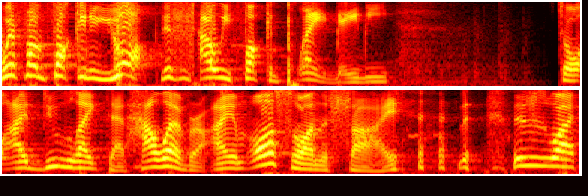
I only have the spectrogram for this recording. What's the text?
We're from fucking New York. This is how we fucking play, baby. So I do like that. However, I am also on the side. this is why.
